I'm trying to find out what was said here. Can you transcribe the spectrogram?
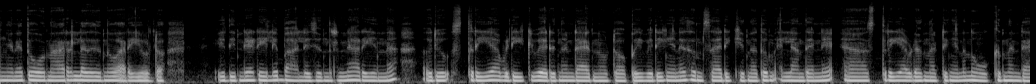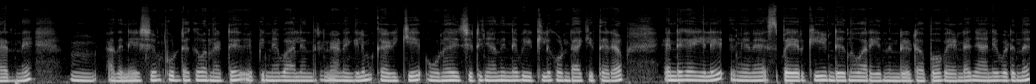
ഇങ്ങനെ തോന്നാറുള്ളത് എന്ന് പറയും കേട്ടോ. ഇതിന്റെ ഇടയിൽ ബാലചന്ദ്രനെ അറിയുന്ന ഒരു സ്ത്രീ അവിടേക്ക് വരുന്നുണ്ടായിരുന്നു കേട്ടോ. അപ്പോൾ ഇവരിങ്ങനെ സംസാരിക്കുന്നതും എല്ലാം തന്നെ സ്ത്രീ അവിടെ നിന്നിട്ട് ഇങ്ങനെ നോക്കുന്നുണ്ടായിരുന്നേ. അതിനുശേഷം ഫുഡൊക്കെ വന്നിട്ട് പിന്നെ ബാലേന്ദ്രനാണെങ്കിലും കഴിക്ക് ഊണ് കഴിച്ചിട്ട് ഞാൻ നിന്നെ വീട്ടിൽ കൊണ്ടാക്കി തരാം. എന്റെ കയ്യിൽ ഇങ്ങനെ സ്പെയർ കീ ഉണ്ട് എന്ന് പറയുന്നുണ്ട് കേട്ടോ. അപ്പോൾ വേണ്ട ഞാൻ ഇവിടുന്ന്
